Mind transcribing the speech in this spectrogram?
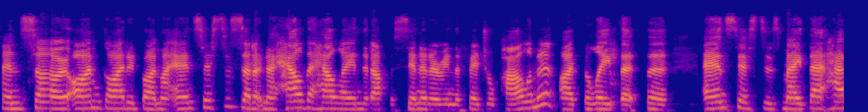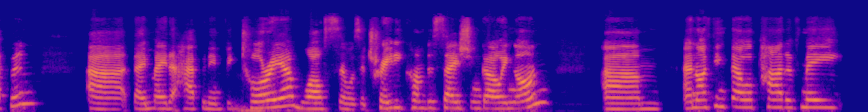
and so I'm guided by my ancestors. I don't know how the hell I ended up a senator in the federal parliament. I believe that the ancestors made that happen. Uh, they made it happen in Victoria whilst there was a treaty conversation going on. Um, and I think they were part of me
